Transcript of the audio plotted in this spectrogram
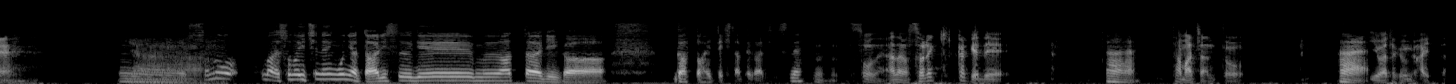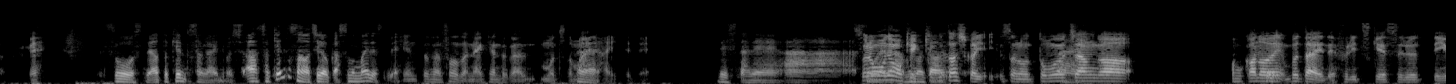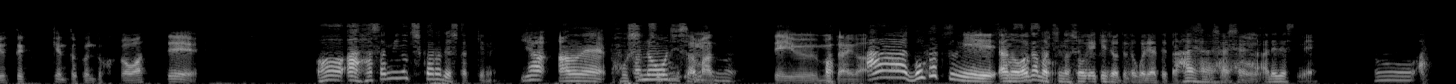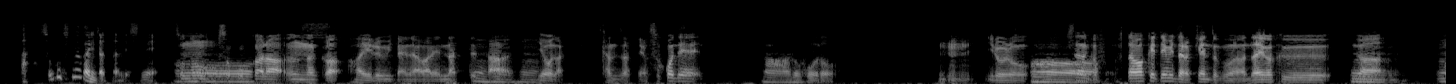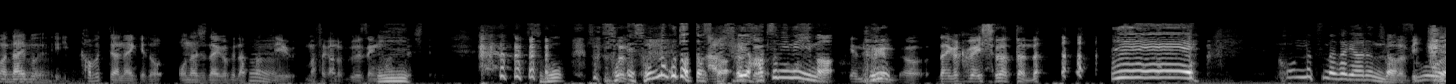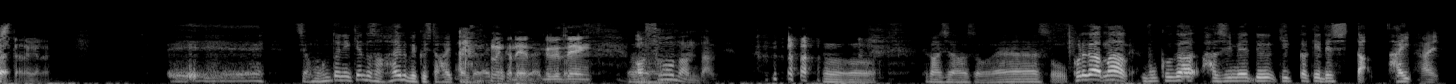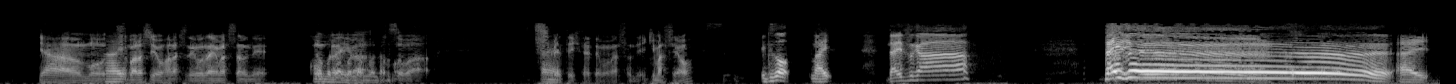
うん。いやーその、まあ、その1年後にあったアリスゲームあたりが、ガッと入ってきたって感じですね。うんそうだね。あ、だからそれきっかけで、はい。たまちゃんとはい。岩田くんが入ったんですよね。そうですね。あと、ケントさんが入りました。あ、そう、ケントさんは違うか。その前ですね。ケントが、そうだね。ケントがもうちょっと前に入ってて。でしたね。ああ。それもでも結局確か、その、ともよちゃんが、他の舞台で振り付けするって言って、ケントくんと関わって、ああ、あ、ハサミの力でしたっけね。いや、あのね、星の王子様っあていう舞台が、あー、5月に、あの、我が町の小劇場ってとこでやってた。はいはいはいはい。そうそうそうあれですね。うんあ、あ、そこつながりだったんですね。その、そこから、うん、なんか入るみたいな流れになってたうんうんうんような感じだったよ。そこで、なるほど。うん、いろいろ、あそしたらなんか、蓋を開けてみたら、ケント君は大学が、うんまあ、だいぶうん、被ってはないけど、同じ大学だったっていう、まさかの偶然が発生して。すごっ そうそ、え、そんなことあったんですか？え、初耳今。ケント君の大学が一緒だったんだ。ええこんなつながりあるんそうだ。びっく。りした。だから。ええじゃあ本当にケントさん入るべくして入ったんじゃないかなんかね、偶。然、うんあ、そうなんだ、みたいうんうん。って感じなんですよね。そう。これが、まあ、僕が始めるきっかけでした。はい。な。はい。いやー、もうはい素晴らしいお話でございましたので、今回はどうもどうもどうもこそは、締めていきたいと思いますので、いきますよ。いくぞ。はい。大豆がー大豆は eight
